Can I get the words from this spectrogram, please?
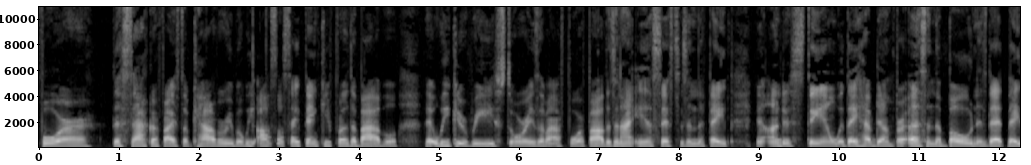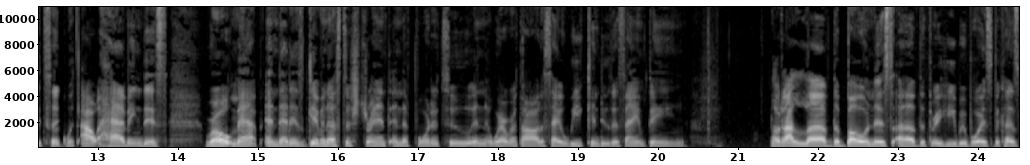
for the sacrifice of Calvary, but we also say thank you for the Bible that we could read stories of our forefathers and our ancestors in the faith and understand what they have done for us and the boldness that they took without having this roadmap and that is giving us the strength and the fortitude and the wherewithal to say we can do the same thing. Lord, I love the boldness of the three Hebrew boys because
